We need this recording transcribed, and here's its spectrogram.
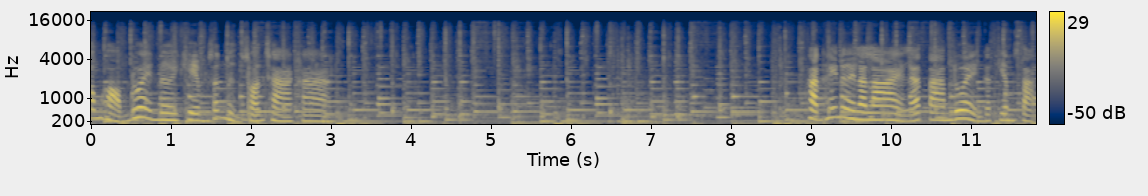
ความหอมด้วยเนยเค็มสักหนึ่งช้อนชาค่ะผัดให้เนยละลายและตามด้วยกระเทียมสับ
